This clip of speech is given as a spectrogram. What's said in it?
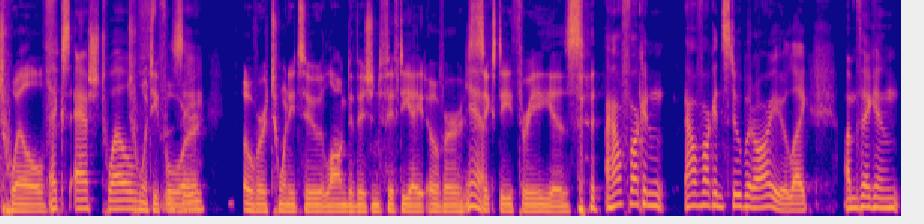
12 X Ash 12 24 Z. over 22 long division 58 over Yeah. 63 is how fucking how fucking stupid are you? Like, I'm thinking,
